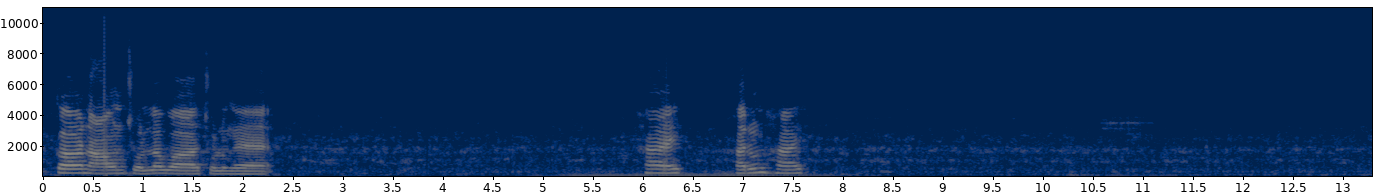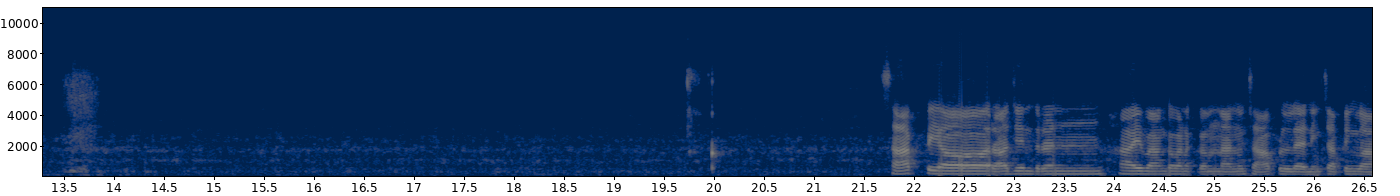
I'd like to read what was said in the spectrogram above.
அக்கா நான் ஒன்று சொல்லவா? சொல்லுங்க. ஹாய் அருண் ஹாய் சாப்பிட்டியா ராஜேந்திரன்? ஹாய் வாங்க வணக்கம். நானும் சாப்பிடல. நீங்கள் சாப்பிட்டீங்களா?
